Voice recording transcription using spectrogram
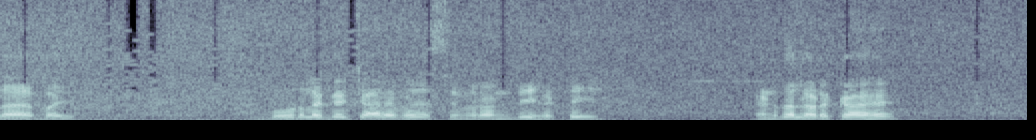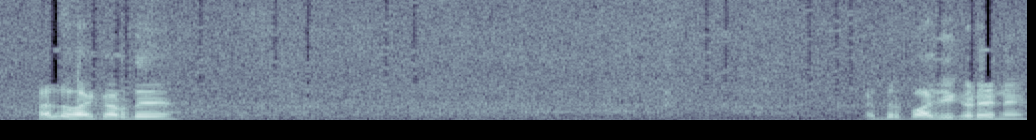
ਲੈ ਭਾਈ ਬੋਰਡ ਲੱਗੇ ਚਾਰੇ ਪਾਸੇ ਸਿਮਰਨ ਦੀ ਹੱਟੀ ਇਹਨਾਂ ਦਾ ਲੜਕਾ ਹੈ ਹੈਲੋ ਹਾਈ ਕਰਦੇ ਇੱਧਰ ਭਾਜੀ ਖੜੇ ਨੇ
